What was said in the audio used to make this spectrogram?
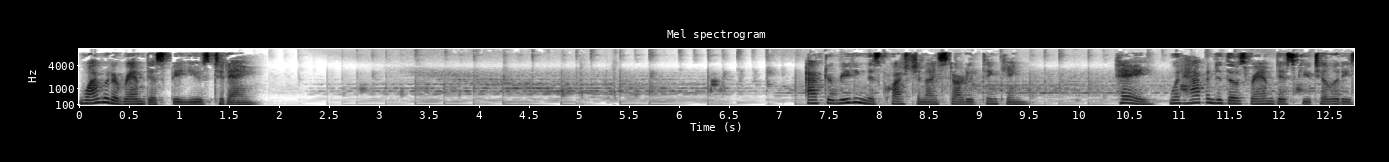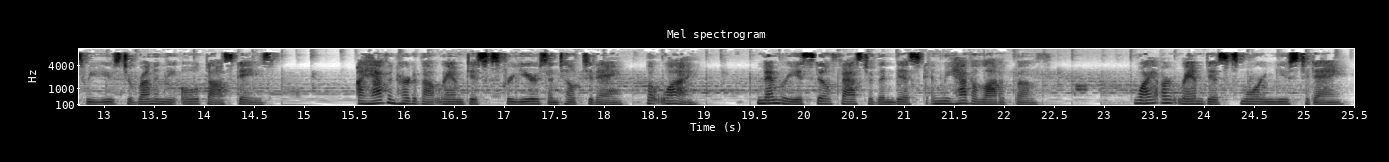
Why would a RAM disk be used today? After reading this question, I started thinking hey, what happened to those RAM disk utilities we used to run in the old DOS days? I haven't heard about RAM disks for years until today, but why? Memory is still faster than disk and we have a lot of both. Why aren't RAM disks more in use today?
